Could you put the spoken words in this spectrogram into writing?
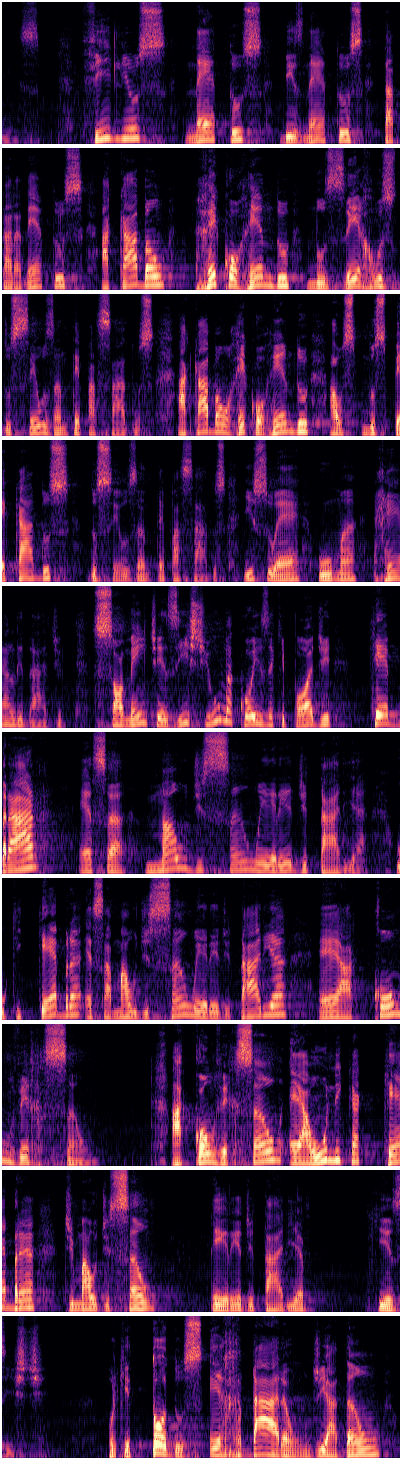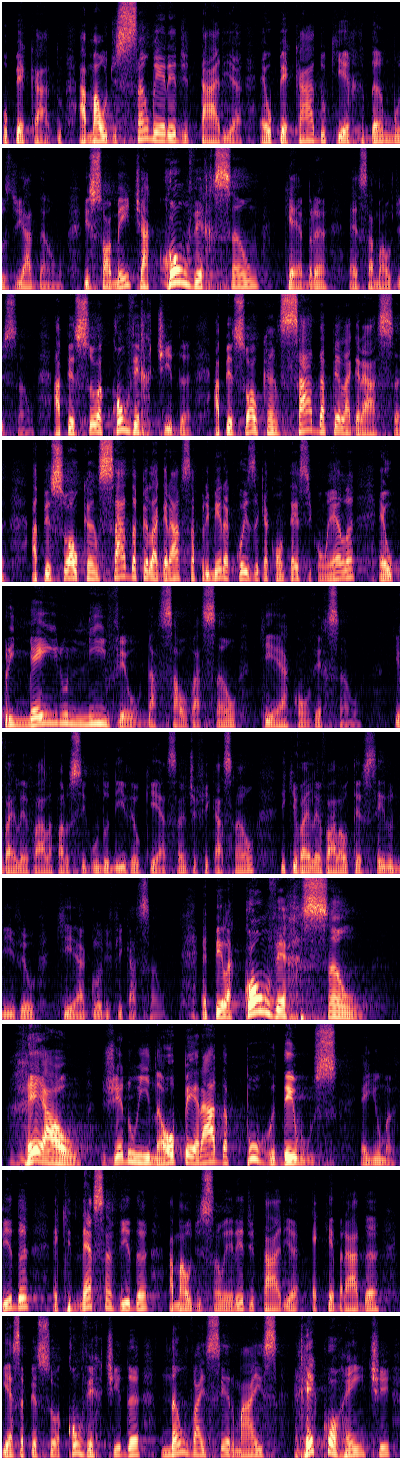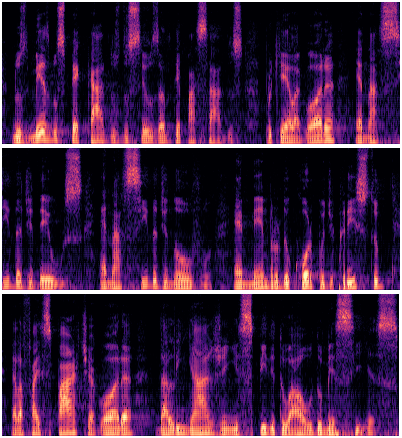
Filhos, netos, bisnetos, tataranetos acabam recorrendo nos erros dos seus antepassados, acabam recorrendo aos, nos pecados dos seus antepassados. Isso é uma realidade. Somente existe uma coisa que pode quebrar essa maldição hereditária. O que quebra essa maldição hereditária é a conversão. A conversão é a única quebra de maldição hereditária que existe. Porque todos herdaram de Adão o pecado. A maldição hereditária é o pecado que herdamos de Adão. E somente a conversão quebra essa maldição. A pessoa convertida, a pessoa alcançada pela graça, a pessoa alcançada pela graça, a primeira coisa que acontece com ela é o primeiro nível da salvação, que é a conversão que vai levá-la para o segundo nível, que é a santificação, e que vai levá-la ao terceiro nível, que é a glorificação. É pela conversão real, genuína, operada por Deus, em uma vida, é que nessa vida a maldição hereditária é quebrada e essa pessoa convertida não vai ser mais recorrente nos mesmos pecados dos seus antepassados, porque ela agora é nascida de Deus, é nascida de novo, é membro do corpo de Cristo, ela faz parte agora da linhagem espiritual do Messias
